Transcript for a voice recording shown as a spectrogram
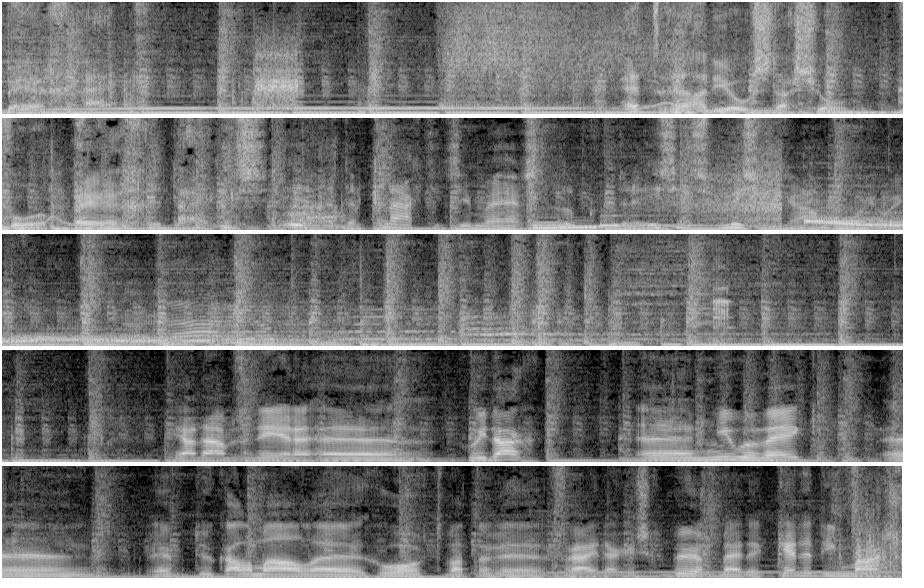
Bergijk. Het radiostation voor Bergijk. Ja, er knaagt iets in mijn hersenen. Er- Er is iets misgegaan week. Ja, dames en heren, eh goeiedag. Eh, nieuwe week. Eh, we hebben natuurlijk allemaal eh, gehoord wat er vrijdag is gebeurd bij de Kennedy Mars.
